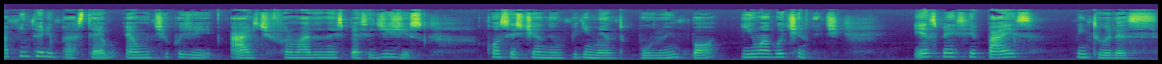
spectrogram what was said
A pintura em pastel é um tipo de arte formada na espécie de giz, consistindo em um pigmento puro em pó e um aglutinante. E as principais pinturas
